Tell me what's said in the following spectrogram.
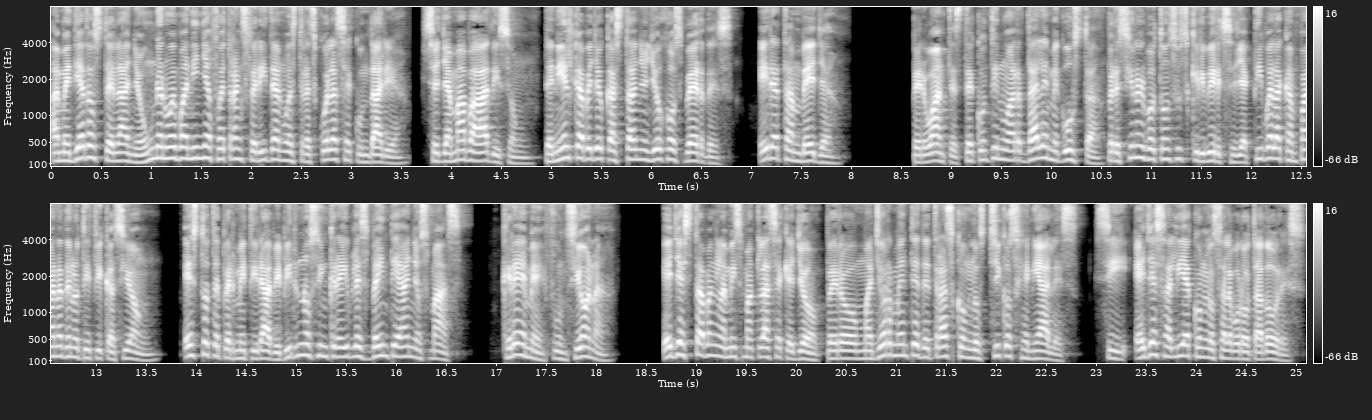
A mediados del año, una nueva niña fue transferida a nuestra escuela secundaria. Se llamaba Addison. Tenía el cabello castaño y ojos verdes. Era tan bella. Pero antes de continuar, dale me gusta, presiona el botón suscribirse y activa la campana de notificación. Esto te permitirá vivir unos increíbles 20 años más. Créeme, funciona. Ella estaba en la misma clase que yo, pero mayormente detrás con los chicos geniales. Sí, ella salía con los alborotadores.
